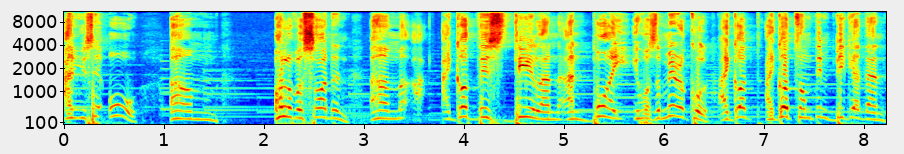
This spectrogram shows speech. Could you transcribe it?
And you say, Oh, um, all of a sudden, um, I, got this deal, and, and boy, it was a miracle. I got I got something bigger than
